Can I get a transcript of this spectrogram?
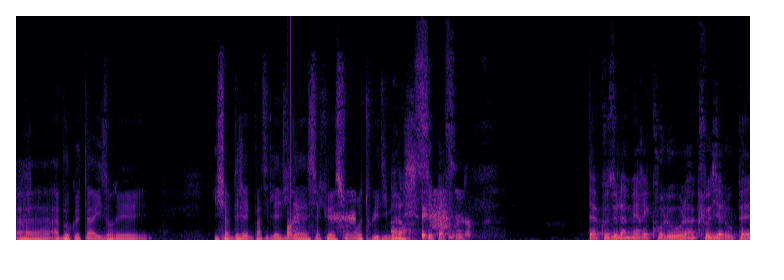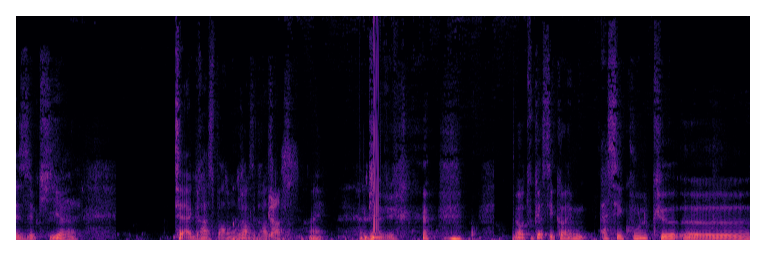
euh, à Bogota, ils ont des, ils ferment déjà une partie de la ville à la circulation tous les Alors dimanches. c'est pas fou. C'est à cause de la mère écolo, la Claudia Lopez, qui euh, c'est à Grasse, pardon, Grasse, Grasse. Grasse. Ouais, bien vu. Mais en tout cas, c'est quand même assez cool que euh,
